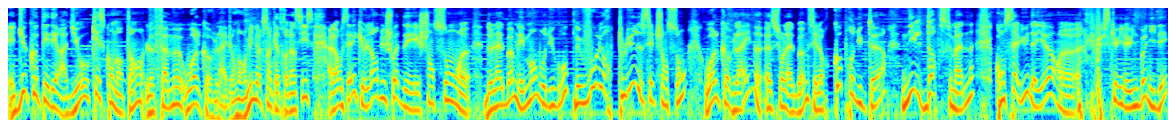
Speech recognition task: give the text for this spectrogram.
Et du côté des radios, qu'est-ce qu'on entend? Le fameux Walk of Life. On est en 1986. Alors vous savez que lors du choix des chansons euh, de l'album, les membres du groupe ne voulurent plus de cette chanson, Walk of Life, euh, sur l'album. C'est leur coproducteur, Neil Dorfman, qu'on salue d'ailleurs, euh, puisqu'il a une bonne idée.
